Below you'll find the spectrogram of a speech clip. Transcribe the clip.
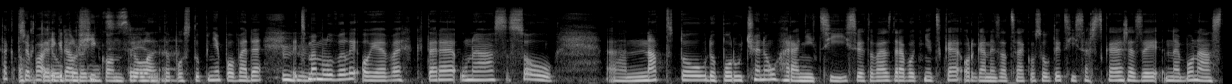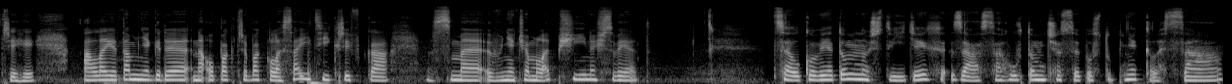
Tak třeba i k další kontrole to postupně povede. Mm-hmm. Teď mhm. jsme mluvili o jevech, které u nás jsou eh, nad tou doporučenou hranicí Světové zdravotnické organizace, jako jsou ty císařské řezy nebo nástřihy, ale je tam někde naopak třeba klesající křivka, jsme v něčem lepší než svět? Celkově to množství těch zásahů v tom čase postupně klesá.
